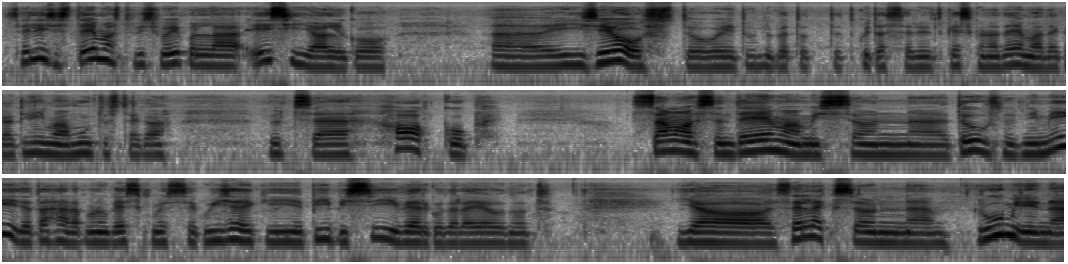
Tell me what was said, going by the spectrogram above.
sellisest teemast, mis võib-olla esialgu äh, ei seostu või tundub, et oot, et kuidas see nüüd keskkonnateemadega, kliimamuutustega üldse haakub samas see on teema, mis on äh, tõusnud nii meedia tähelepanu keskmesse kui isegi BBC veergudele jõudnud. ja selleks on äh, ruumiline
